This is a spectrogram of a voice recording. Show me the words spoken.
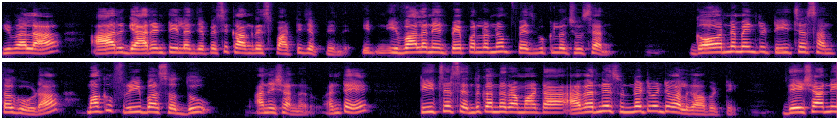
ఇవాళ ఆరు గ్యారంటీలు అని చెప్పేసి కాంగ్రెస్ పార్టీ చెప్పింది. ఇవాళ నేను పేపర్లోనూ ఫేస్బుక్లో చూశాను. గవర్నమెంట్ టీచర్స్ అంతా కూడా మాకు ఫ్రీ బస్ వద్దు అనేసి అన్నారు. అంటే టీచర్స్ ఎందుకన్నారు అన్నమాట అవేర్నెస్ ఉన్నటువంటి వాళ్ళు కాబట్టి. దేశాన్ని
